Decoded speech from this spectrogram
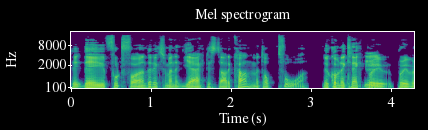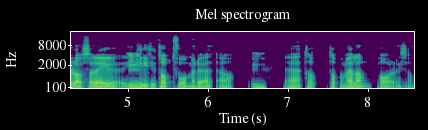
det, det är ju fortfarande liksom en jäkligt stark hand med topp två. Nu kommer det knäck på, Mm. på River då, så det är ju inte Mm. riktigt topp två, men det är ja, Mm. eh, topp top och mellanpar liksom.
